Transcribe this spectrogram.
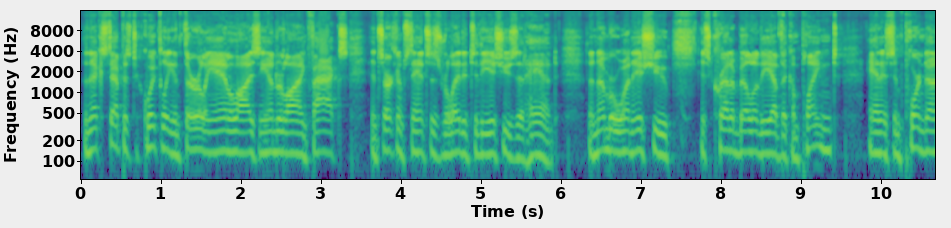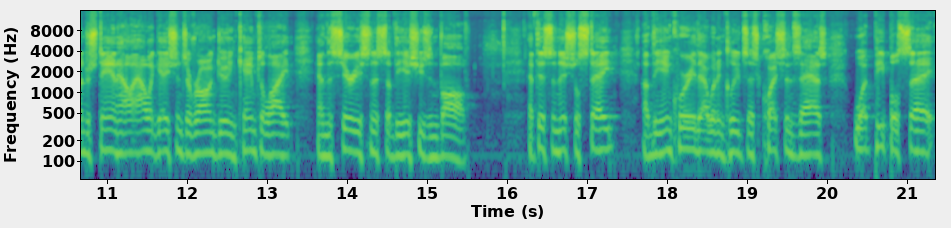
The next step is to quickly and thoroughly analyze the underlying facts and circumstances related to the issues at hand. The number one issue is credibility of the complainant, and it's important to understand how allegations of wrongdoing came to light and the seriousness of the issues involved. At this initial state of the inquiry, that would include such questions as what people say,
